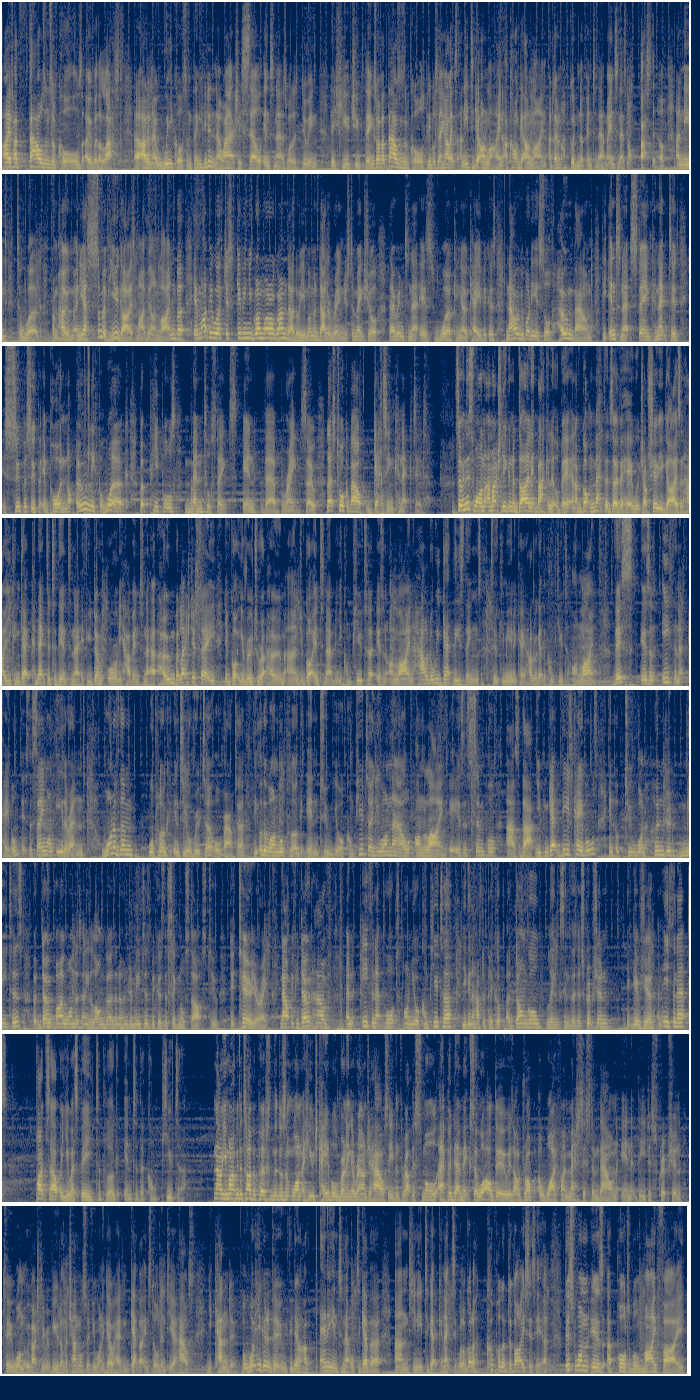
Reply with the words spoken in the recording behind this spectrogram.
I've had thousands of calls over the last uh, I don't know, week or something. If you didn't know, I actually sell internet as well as doing this YouTube thing. So I've had thousands of calls, people saying, Alex, I need to get online. I can't get online. I don't have good enough internet. My internet's not fast enough. I need to work from home. And yes, some of you guys might be online, but it might be worth just giving your grandma or granddad or your mum and dad a ring just to make sure their internet is working okay because now everybody is sort of homebound. The internet staying connected is super, super important, not only for work, but people's mental states in their brain. So let's talk about getting connected. So in this one, I'm actually gonna dial it back a little bit and I've got methods over here which I'll show you guys and how you can get connected to the internet if you don't already have internet at home. But let's just say you've got your router at home and you've got internet but your computer isn't online. How do we get these things to communicate? How do we get the computer online? This is an ethernet cable. It's the same on either end. One of them will plug into your router or router. The other one will plug into your computer. You are now online. It is as simple as that. You can get these use cables in up to 100 meters, but don't buy one that's any longer than 100 meters because the signal starts to deteriorate. Now, if you don't have an ethernet port on your computer, you're gonna have to pick up a dongle, links in the description. It gives you an ethernet, pipes out a USB to plug into the computer. Now, you might be the type of person that doesn't want a huge cable running around your house even throughout this small epidemic, so what I'll do is I'll drop a Wi-Fi mesh system down in the description too, one that we've actually reviewed on the channel, so if you want to go ahead and get that installed into your house, you can do. But what you're going to do if you don't have any internet altogether and you need to get connected, well, I've got a couple of devices here. This one is a portable MiFi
